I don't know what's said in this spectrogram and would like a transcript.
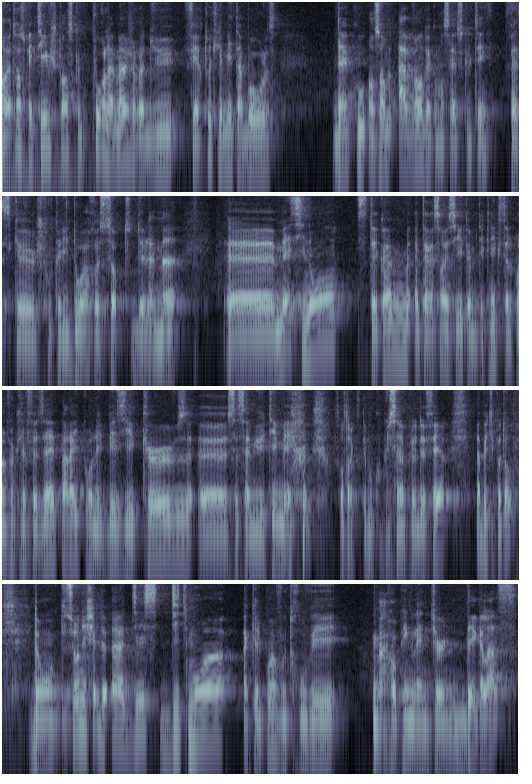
En rétrospective, je pense que pour la main, j'aurais dû faire toutes les metaballs d'un coup ensemble avant de commencer à sculpter, parce que je trouve que les doigts ressortent de la main. Euh, mais sinon, c'était quand même intéressant à essayer comme technique, c'était la première fois que je le faisais. Pareil pour les Bézier Curves, euh, ça, ça a mieux été, mais on s'entend que c'était beaucoup plus simple de faire un petit poteau. Donc, sur une échelle de 1 à 10, dites-moi à quel point vous trouvez ma Hopping Lantern dégueulasse.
